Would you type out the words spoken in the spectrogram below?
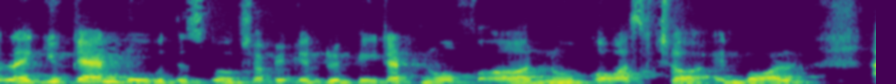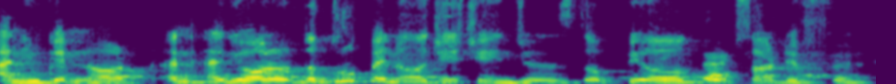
like you can do with this workshop. You can repeat at no uh, no cost uh, involved, and you can uh, and your the group energy changes. The peer exactly. groups are different,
